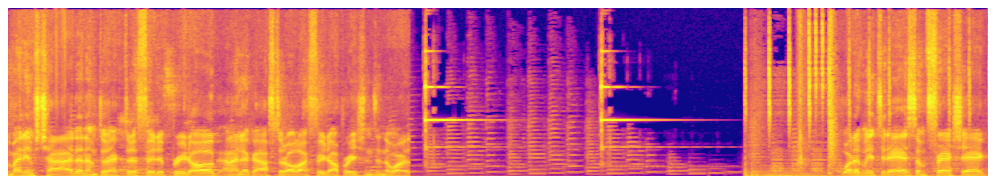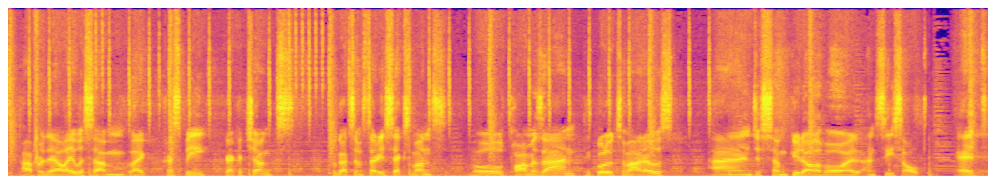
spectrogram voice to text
So my name's Chad and I'm Director of Food at Brewdog and I look after all our food operations in the world. What I've made today is some fresh egg pappardelle with some like crispy cricket chunks. We've got some 36 months old Parmesan, piccolo tomatoes, and just some good olive oil and sea salt. It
